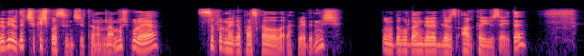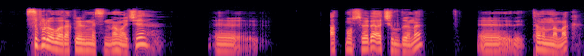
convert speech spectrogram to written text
Ve bir de çıkış basıncı tanımlanmış. Buraya 0 megapascal olarak verilmiş. Bunu da buradan görebiliriz arka yüzeyde. Sıfır olarak verilmesinin amacı e, atmosfere açıldığını e, tanımlamak.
